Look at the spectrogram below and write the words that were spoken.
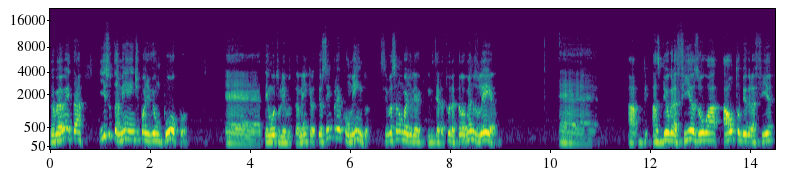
Não vai aguentar. Isso também a gente pode ver um pouco. É, tem outro livro também que eu, eu, sempre recomendo. Se você não gosta de ler literatura, pelo menos leia é, a, as biografias ou a autobiografia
